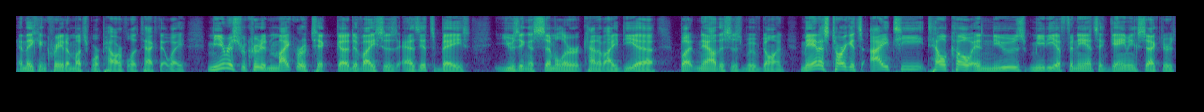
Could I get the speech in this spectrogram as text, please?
And they can create a much more powerful attack that way. Meris recruited MikroTik uh, devices as its base using a similar kind of idea, but now this has moved on. Mantis targets IT, telco, and news, media, finance, and gaming sectors,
